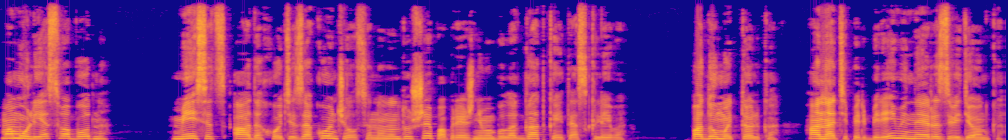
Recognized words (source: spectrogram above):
«Мамуль, я свободна». Месяц ада хоть и закончился, но на душе по-прежнему было гадко и тоскливо. Подумать только, она теперь беременная разведенка.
